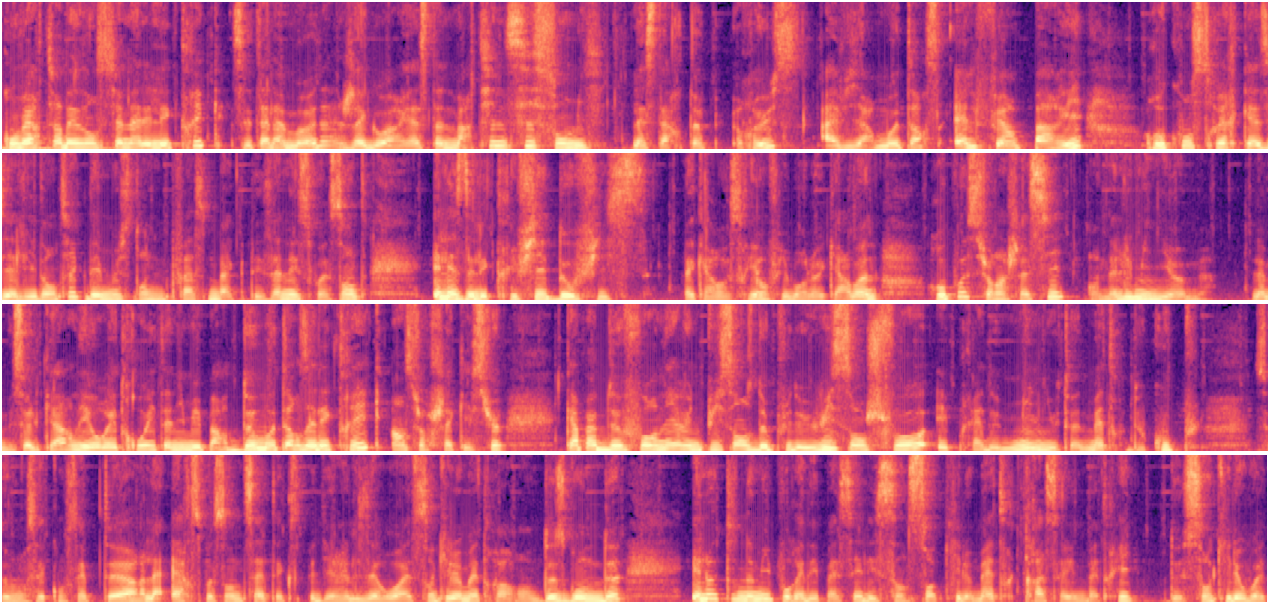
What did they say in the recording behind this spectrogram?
Convertir des anciennes à l'électrique, c'est à la mode. Jaguar et Aston Martin s'y sont mis. La start-up russe Aviar Motors, elle, fait un pari reconstruire quasi à l'identique des Mustang fastback des années 60 et les électrifier d'office. La carrosserie en fibre de carbone repose sur un châssis en aluminium. La muscle car néo-rétro est animée par deux moteurs électriques, un sur chaque essieu, capable de fournir une puissance de plus de 800 chevaux et près de 1000 Nm de couple. Selon ses concepteurs, la R67 expédierait le 0 à 100 km/h en 2 secondes 2 et l'autonomie pourrait dépasser les 500 km grâce à une batterie de 100 kWh.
